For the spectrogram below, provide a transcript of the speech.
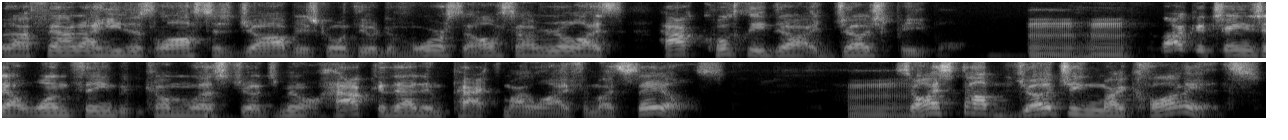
But I found out he just lost his job. He's going through a divorce. And all of a sudden I realized how quickly did I judge people? Mm-hmm. If I could change that one thing, become less judgmental, how could that impact my life and my sales? Hmm. So I stopped judging my clients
